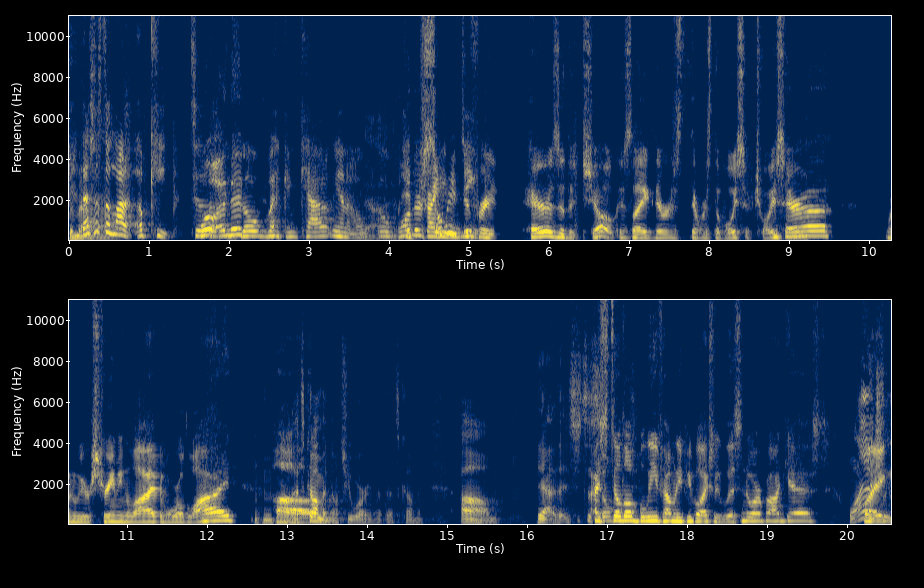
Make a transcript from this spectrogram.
That's of just a lot of upkeep to Well, like, and then- go back and cat, you know, Yeah. go Well, and there's try so many even think. different eras of the show because, like, there was there was the Voice of Choice Mhm. era when we were streaming live worldwide. Mhm. Oh, that's Uh, coming. Don't you worry. That that's coming. Um, yeah, it's just I so still much. don't believe how many people actually listen to our podcast. Well, I like actually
